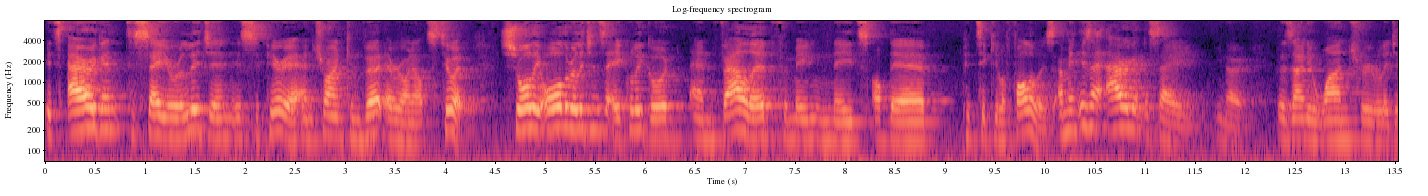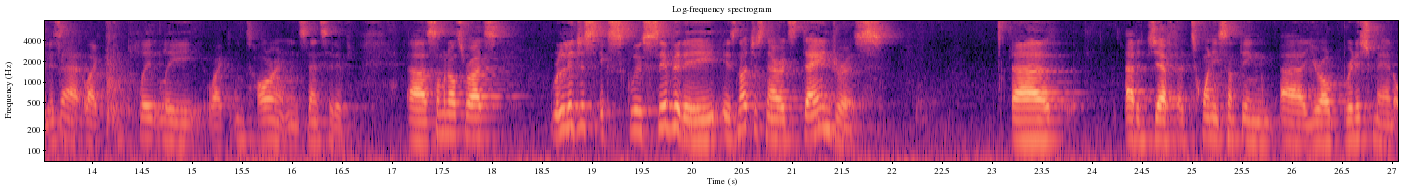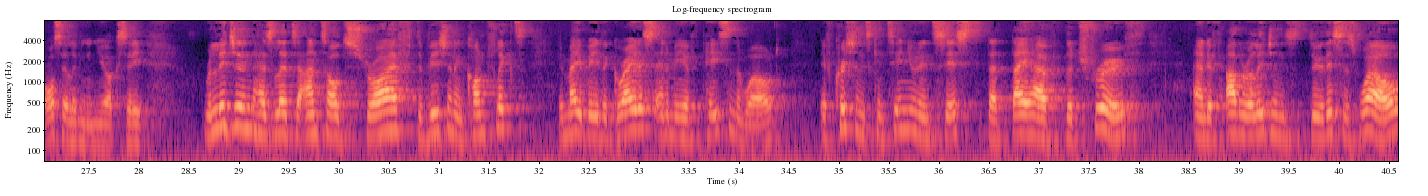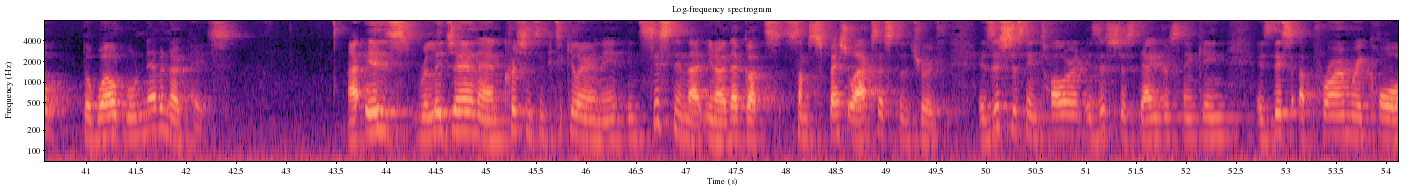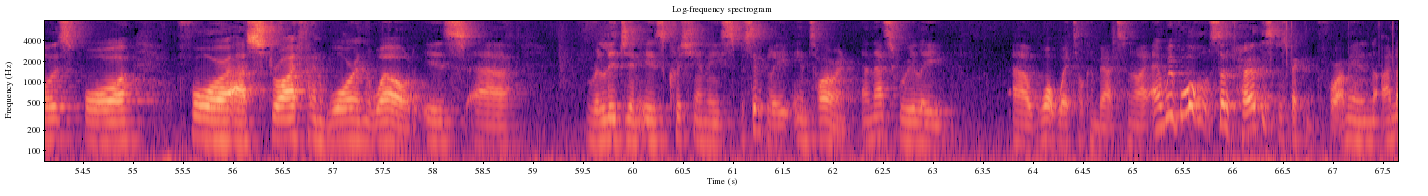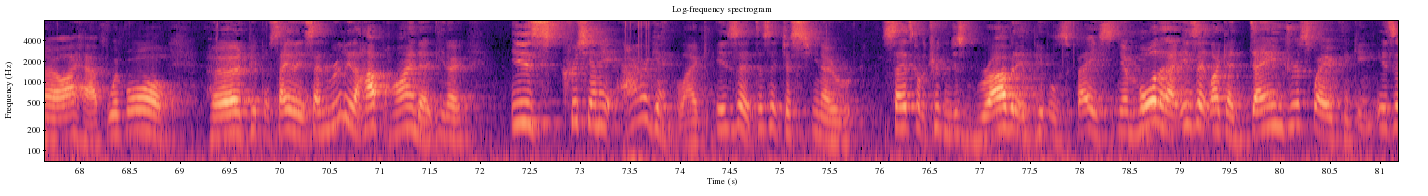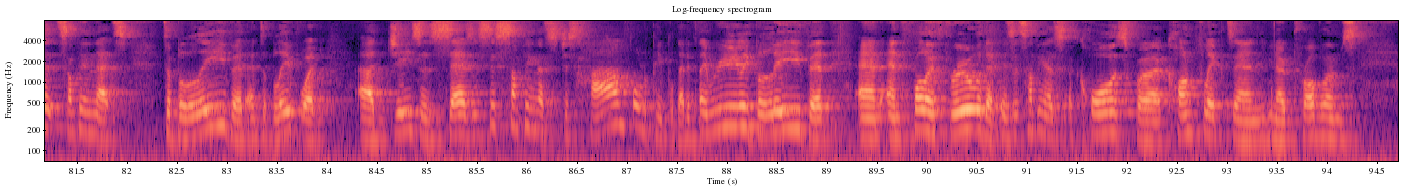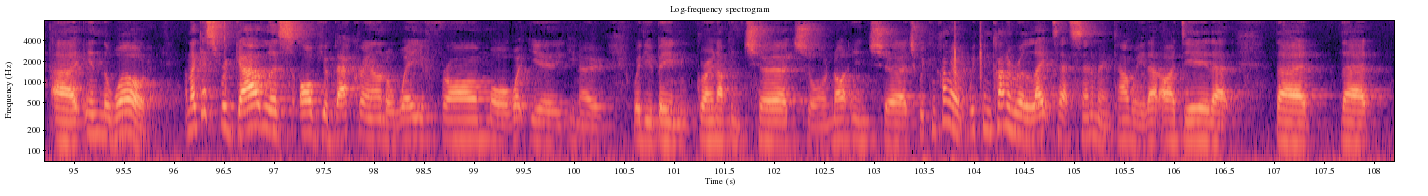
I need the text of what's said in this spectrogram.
It's arrogant to say your religion is superior and try and convert everyone else to it. Surely all the religions are equally good and valid for meeting the needs of their particular followers. I mean, isn't it arrogant to say, you know, there's only one true religion. Isn't that like completely like intolerant and insensitive? Uh, someone else writes, religious exclusivity is not just narrow; it's dangerous. Uh, added Jeff, a 20-something uh, year old British man, also living in New York City. Religion has led to untold strife, division, and conflict. It may be the greatest enemy of peace in the world. If Christians continue to insist that they have the truth, and if other religions do this as well, the world will never know peace. Uh, is religion and Christians in particular in, insisting that you know they've got some special access to the truth? Is this just intolerant? Is this just dangerous thinking? Is this a primary cause for for uh, strife and war in the world? Is uh, religion, is Christianity specifically intolerant? And that's really uh, what we're talking about tonight. And we've all sort of heard this perspective before. I mean, I know I have. We've all heard people say this, and really the heart behind it, you know, is Christianity arrogant? Like, is it, does it just, you know, say it's got the truth and just rub it in people's face? You know, more than that, is it like a dangerous way of thinking? Is it something that's to believe it and to believe what uh, Jesus says? Is this something that's just harmful to people? That if they really believe it and, and follow through with it, is it something that's a cause for conflict and, you know, problems uh, in the world? And I guess regardless of your background or where you're from or what you, you know, whether you've been grown up in church or not in church, we can kind of we can kind of relate to that sentiment, can't we? That idea that that that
